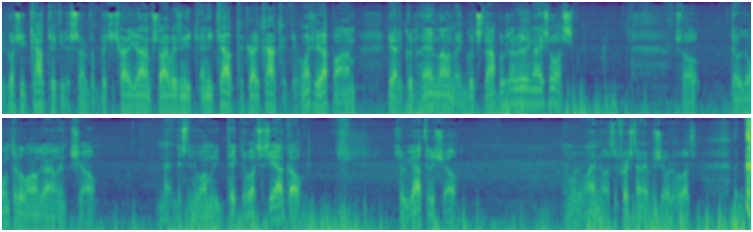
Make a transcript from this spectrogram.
because he cow kick you, the son of a bitch. You try to get on him sideways and he, and he cow kick, try to cow kick you. But once you get up on him, he had a good handle on him and a good stop. It was a really nice horse. So they were going to the Long Island show. And that, You want me to take the horse? I said, Yeah, I'll go. So we got to the show. And what do I know? It's the first time I ever showed a horse.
